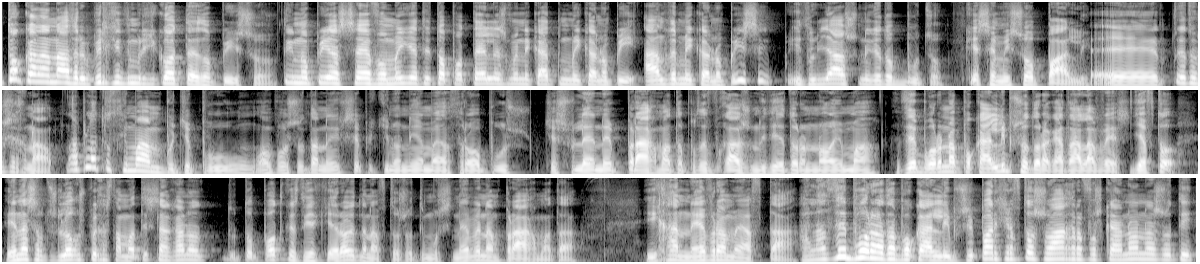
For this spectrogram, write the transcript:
το έκαναν άνθρωποι. Υπήρχε δημιουργικότητα εδώ πίσω. Την οποία σέβομαι γιατί το αποτέλεσμα είναι κάτι που με ικανοποιεί. Αν δεν με ικανοποιήσει, η δουλειά σου είναι για τον Μπούτσο. Και σε μισό πάλι. Ε, δεν το ξεχνάω. Απλά το θυμάμαι που και που. Όπως όταν έχεις επικοινωνία με ανθρώπους και σου λένε πράγματα που δεν βγάζουν ιδιαίτερο νόημα. Δεν μπορώ να αποκαλύψω τώρα, κατάλαβες. Γι' αυτό ένας από τους λόγους που είχα σταματήσει να κάνω το podcast για καιρό ήταν αυτός. Ότι μου συνέβαιναν πράγματα. Είχα νεύρα με αυτά. Αλλά δεν μπορώ να τα αποκαλύψω. Υπάρχει αυτός ο άγραφος κανόνας ότι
